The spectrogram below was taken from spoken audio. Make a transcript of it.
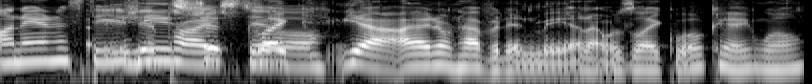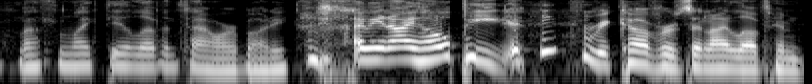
on anesthesia. he's probably just still. like, yeah, I don't have it in me. And I was like, well, okay, well, nothing like the 11th hour, buddy. I mean, I hope he recovers and I love him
